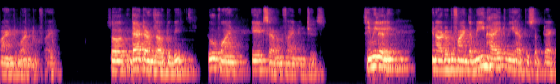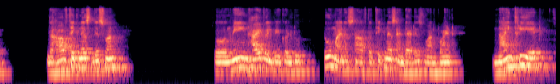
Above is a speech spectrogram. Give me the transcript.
0.125. So that turns out to be 2.875 inches. Similarly, in order to find the mean height, we have to subtract the half thickness, this one. So mean height will be equal to 2 minus half the thickness, and that is 1.938.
